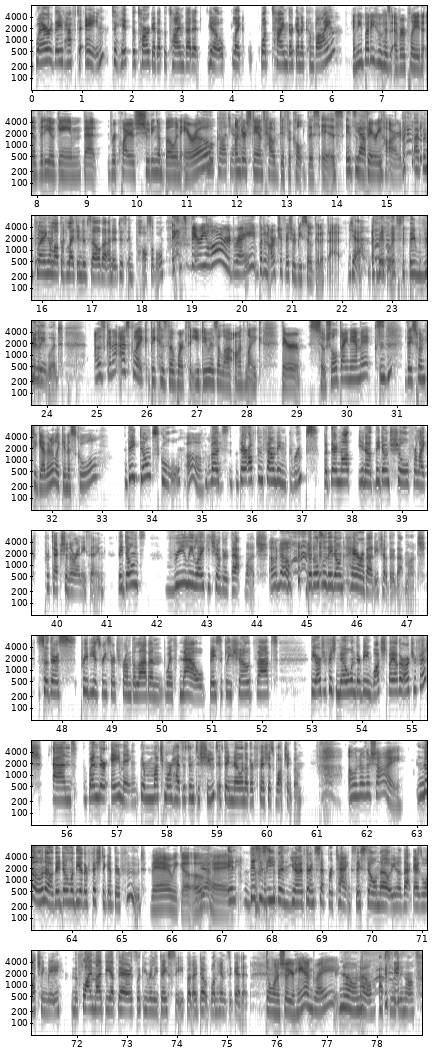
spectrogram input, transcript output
where they'd have to aim to hit the target at the time that it, you know, like what time they're going to combine. Anybody who has ever played a video game that requires shooting a bow and arrow Oh, God, yeah. understands how difficult this is. It's very hard. I've been playing a lot of Legend of Zelda and it is impossible. it's very hard, right? But an archerfish would be so good at that. Yeah, they would. they really would. I was gonna ask, like, because the work that you do is a lot on like their social dynamics. Mm-hmm. They swim together, like in a school. They don't school, Oh, okay. but they're often found in groups, but they're not, you know, they don't show for like protection or anything. They don't really like each other that much. oh no, but also they don't care about each other that much. So there's previous research from the lab I'm with now basically showed that the archerfish know when they're being watched by other archerfish. And when they're aiming, they're much more hesitant to shoot if they know another fish is watching them. oh no, they're shy. No, no, they don't want the other fish to get their food. There we go. Yeah. Okay. And this is even, you know, if they're in separate tanks, they still know, you know, that guy's watching me. And the fly might be up there, it's looking really tasty, but I don't want him to get it. Don't want to show your hand, right? No, no, absolutely not.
